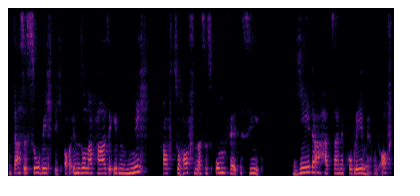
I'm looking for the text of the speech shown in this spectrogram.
Und das ist so wichtig, auch in so einer Phase eben nicht darauf zu hoffen, dass das Umfeld es sieht. Jeder hat seine Probleme und oft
